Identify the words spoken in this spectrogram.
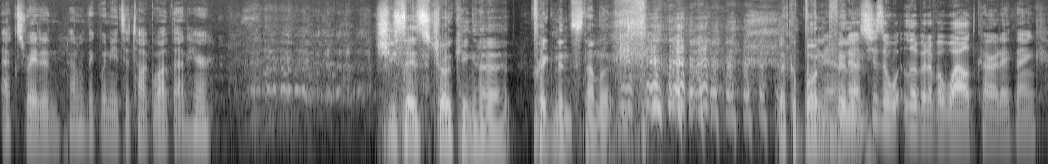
X-rated. I don't think we need to talk about that here. She says, stroking her pregnant stomach like a Bond You know, villain. No, she's a w- little bit of a wild card, I think.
